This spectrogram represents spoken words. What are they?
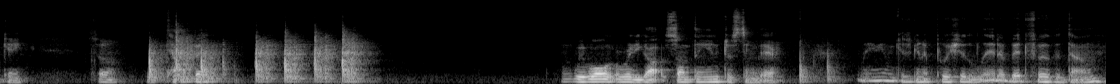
Okay, so we tap it. We've already got something interesting there. Maybe I'm just gonna push it a little bit further down.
